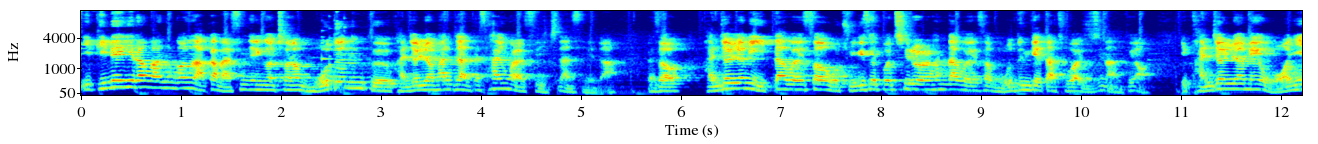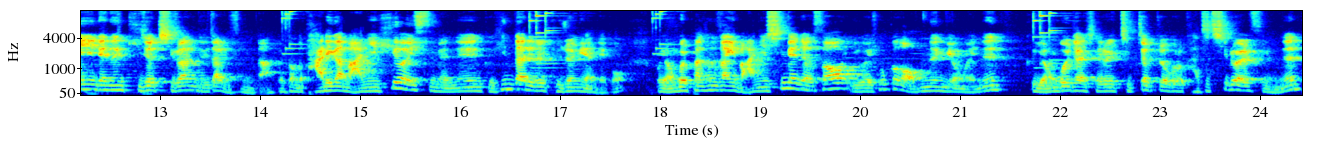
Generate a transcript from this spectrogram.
이 비맥이라고 하는 거는 아까 말씀드린 것처럼 모든 그 관절염 환자한테 사용을 할 수 있지는 않습니다. 그래서 관절염이 있다고 해서 뭐 줄기세포 치료를 한다고 해서 모든 게 다 좋아지진 않고요. 이 관절염의 원인이 되는 기저 질환들이 따로 있습니다. 그래서 뭐 다리가 많이 휘어 있으면은 그 흰 다리를 교정해야 되고 뭐 연골판 손상이 많이 심해져서 이거에 효과가 없는 경우에는 그 연골 자체를 직접적으로 같이 치료할 수 있는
